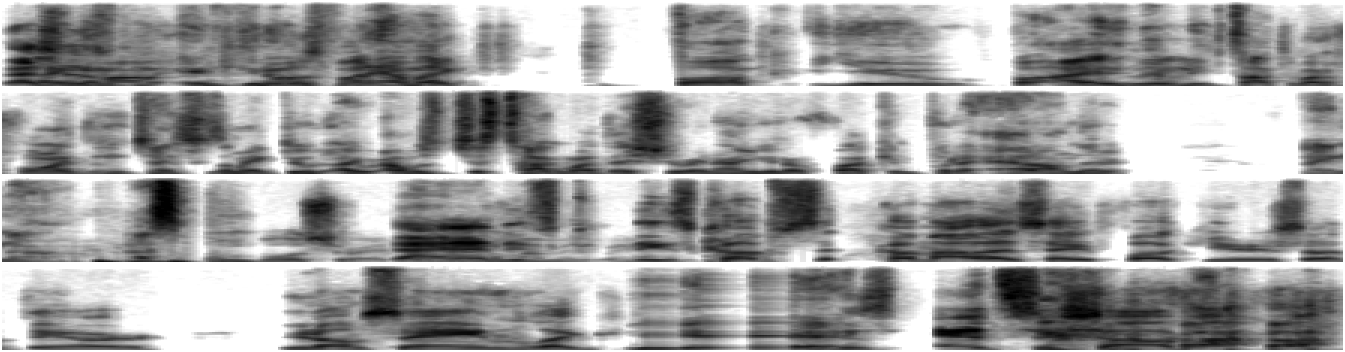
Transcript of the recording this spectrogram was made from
that's like, just... no, mom. And you know what's funny? I'm like, fuck you. But I literally talked to my phone like this sometimes because I'm like, dude, I, I, was just talking about that shit right now. You're gonna fucking put an ad on there. Like, nah, that's some bullshit right yeah, And these, these cups come out that say fuck you or something, or you know what I'm saying? Like, yeah, this Etsy shop.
